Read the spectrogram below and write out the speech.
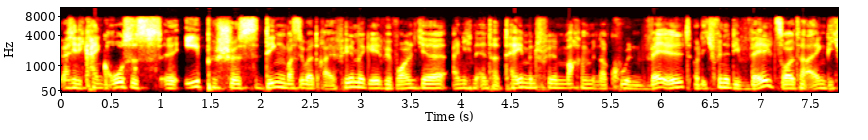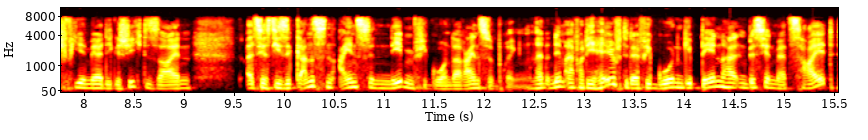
weiß ich nicht, kein großes äh, episches Ding, was über drei Filme geht. Wir wollen hier eigentlich einen Entertainment-Film machen mit einer coolen Welt. Und ich finde, die Welt sollte eigentlich viel mehr die Geschichte sein, als jetzt diese ganzen einzelnen Nebenfiguren da reinzubringen. Ne, nimm einfach die Hälfte der Figuren, gib denen halt ein bisschen mehr Zeit,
